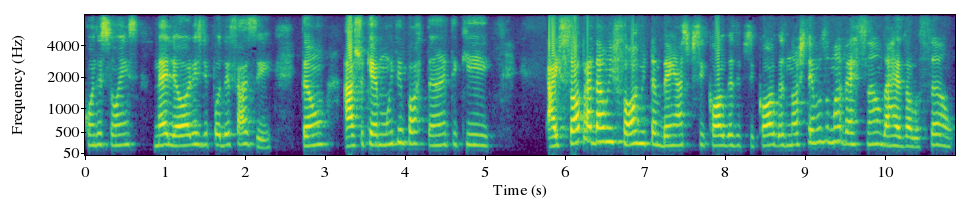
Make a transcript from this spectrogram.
condições melhores de poder fazer. Então, acho que é muito importante que Aí, só para dar um informe também às psicólogas e psicólogas, nós temos uma versão da resolução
